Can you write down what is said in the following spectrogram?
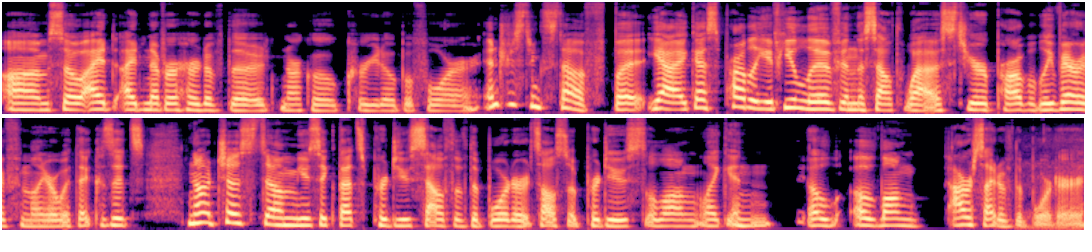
Um, so I'd I'd never heard of the narco corrido before. Interesting stuff, but yeah, I guess probably if you live in the Southwest, you're probably very familiar with it because it's not just um music that's produced south of the border; it's also produced along like in al- along our side of the border.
